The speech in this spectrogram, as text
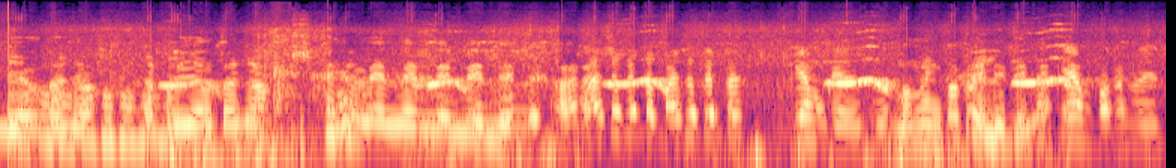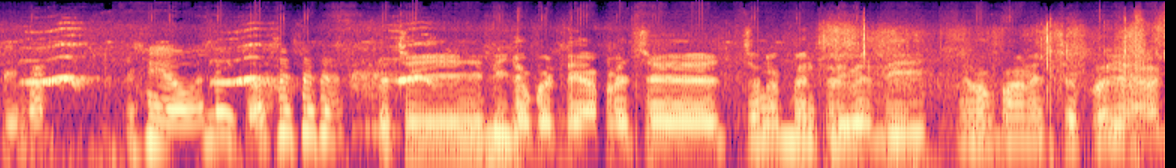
પ્રિયલ તો જો એ પ્રિયલ તો જો લે લે લે લે લે લે અરે પાછો કેતો પાછો કેતો કેમ કર્યું તું મમ્મીને પકડી લીધી લે કેમ પકડી લીધી પછી બીજો બર્થડે આપણે છે જનકબેન ત્રિવેદી, એનો ભાણેજ છે પ્રયાગ.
